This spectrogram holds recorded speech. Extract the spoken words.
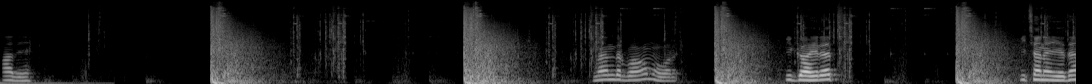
Hadi. Mender bağı mı var? Bir gayret. Bir tane yedi.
